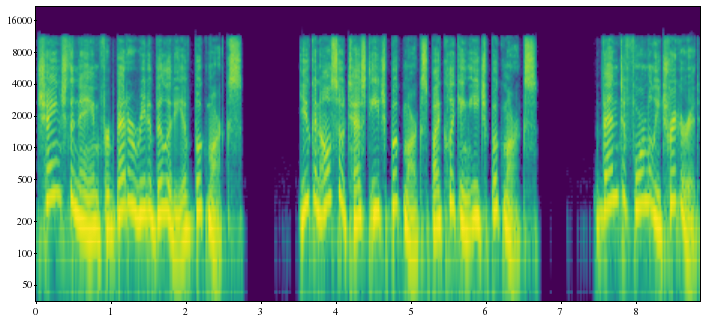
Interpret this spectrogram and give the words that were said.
Change the name for better readability of bookmarks. You can also test each bookmarks by clicking each bookmarks. Then to formally trigger it,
